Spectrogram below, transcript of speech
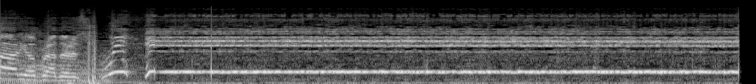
Mario Brothers. Whee!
